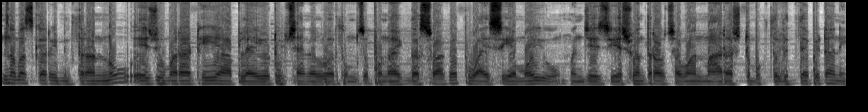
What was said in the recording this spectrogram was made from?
नमस्कार मित्रांनो एजू मराठी या आपल्या यूट्यूब चॅनलवर तुमचं पुन्हा एकदा स्वागत. Y C M O U म्हणजेच यशवंतराव चव्हाण महाराष्ट्र मुक्त विद्यापीठाने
